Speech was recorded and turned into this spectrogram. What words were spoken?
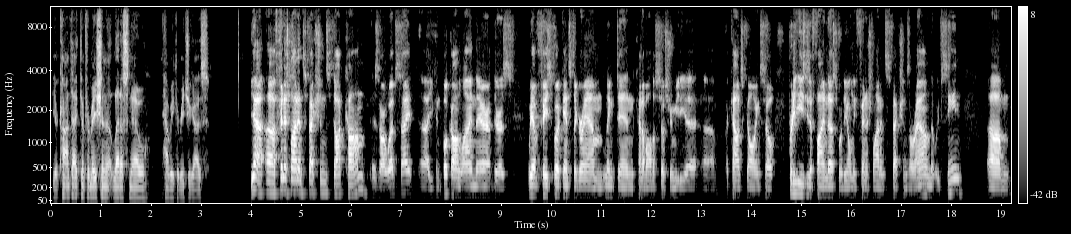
your contact information. Let us know how we can reach you guys. Yeah, uh, finishlineinspections.com is our website. Uh, you can book online there. There's we have Facebook, Instagram, LinkedIn, kind of all the social media uh, accounts going. So pretty easy to find us. We're the only finish line inspections around that we've seen. Um,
